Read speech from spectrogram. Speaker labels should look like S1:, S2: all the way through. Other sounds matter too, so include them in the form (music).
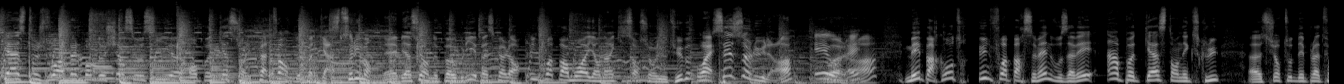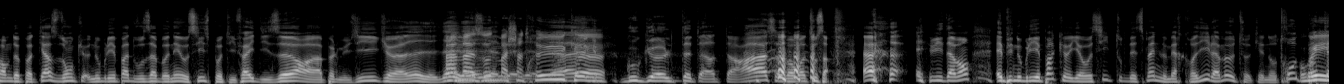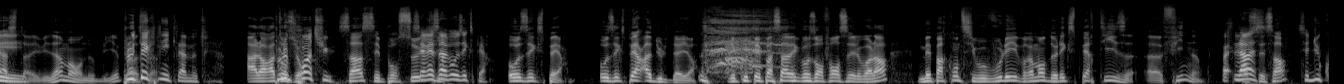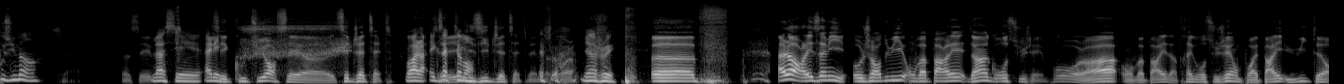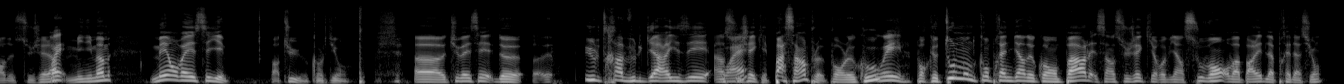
S1: podcast. Je vous rappelle, bande de chiens, c'est aussi euh, en podcast sur les plateformes de podcast.
S2: Absolument.
S1: Et bien sûr, ne pas oublier parce que alors une fois par mois, il y en a un qui sort sur YouTube.
S2: Ouais.
S1: C'est celui-là.
S2: Et ouais.
S1: Mais par contre, une fois par semaine, vous avez un podcast en exclu euh, sur toutes les plateformes de podcast. Donc n'oubliez pas de vous abonner aussi Spotify, Deezer, euh, Apple Music, euh,
S2: Amazon, machin truc.
S1: Google, tata, tout ça. (laughs) Évidemment. Et puis n'oubliez pas qu'il y a aussi toutes les semaines le mercredi la meute, qui est notre autre podcast. Évidemment, n'oubliez pas.
S2: Plus technique la meute.
S1: Alors
S2: Plus
S1: attention.
S2: pointu.
S1: Ça, c'est pour ceux
S2: C'est réservé aux experts.
S1: aux experts. Aux experts adultes d'ailleurs. (laughs) N'écoutez pas ça avec vos enfants, c'est voilà. Mais par contre, si vous voulez vraiment de l'expertise euh, fine,
S2: là,
S1: c'est ça.
S2: C'est du cousu humain. hein. Là, c'est.
S1: C'est couture, c'est euh, jet set.
S2: voilà, exactement.
S1: Easy jet set même. (laughs) voilà.
S2: Bien joué.
S1: Euh, alors les amis, aujourd'hui on va parler d'un gros sujet. Voilà, on va parler d'un très gros sujet. On pourrait parler 8 heures de ce sujet-là
S2: Ouais.
S1: minimum, mais on va essayer. Enfin tu, quand je dis on, Euh, tu vas essayer de ultra vulgariser un
S2: Ouais.
S1: sujet qui est pas simple pour le coup.
S2: Oui.
S1: pour que tout le monde comprenne bien de quoi on parle. C'est un sujet qui revient souvent. On va parler de la prédation.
